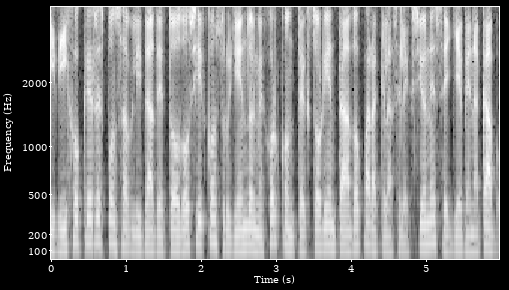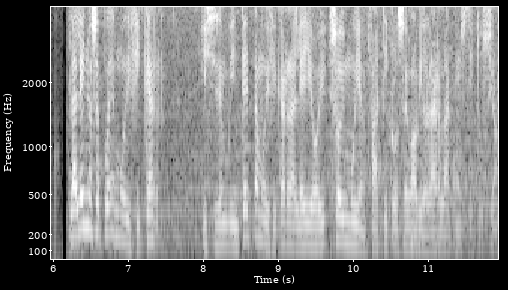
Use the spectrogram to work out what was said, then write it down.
y dijo que es responsabilidad de todos ir construyendo el mejor contexto orientado para que las elecciones se lleven a cabo. La ley no se puede modificar y si se intenta modificar la ley hoy, soy muy enfático, se va a violar la Constitución.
